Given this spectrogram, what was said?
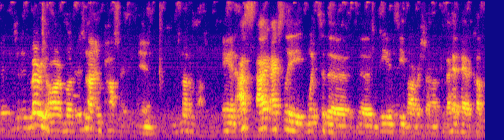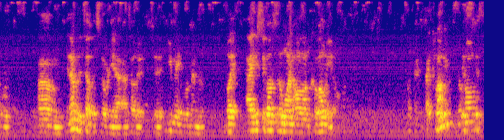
it's, it's very hard, but it's not impossible. Yeah. It's not impossible. And I, I actually went to the the DNC barbershop because I had had a couple. Um, and I'm going to tell the story. I, I told it to you may remember, but I used to go to the one on Colonial. Okay. Right, Colonial. It's- it's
